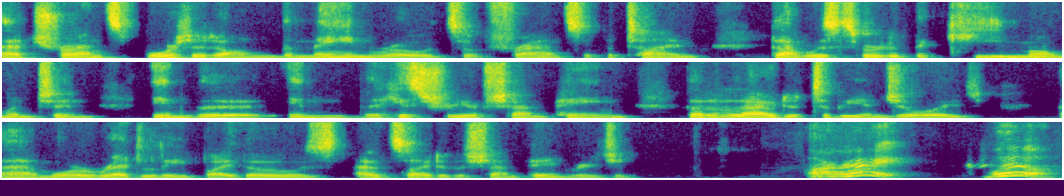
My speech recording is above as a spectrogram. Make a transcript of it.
uh, transported on the main roads of France at the time. That was sort of the key moment in, in, the, in the history of champagne that allowed it to be enjoyed uh, more readily by those outside of the Champagne region. All right. Well,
